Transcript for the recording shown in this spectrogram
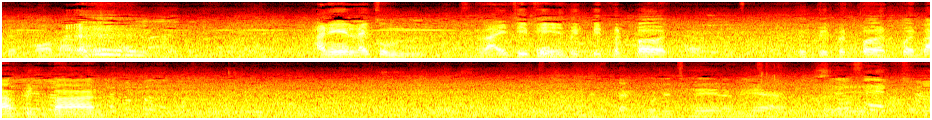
เจ็บคอมากเลยอันนี้ไลฟ์กลุ่มไลฟ์ที่เพจปิดปิดเปิดเปิดปิดปิดเปิดเปิดเปิดบ้างปิดบ้านแตัวเท่ๆนะเนี่ย เสื้อเสร็จค่ะ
